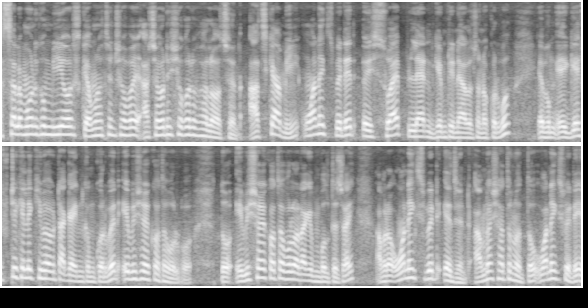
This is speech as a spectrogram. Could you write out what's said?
আসসালামু আলাইকুম ভিউয়ার্স, কেমন আছেন সবাই? আশা করি সকলে ভালো আছেন। আজকে আমি ওয়ান এক্সপেডের ওই সোয়াইপ ল্যান্ড গেমটি নিয়ে আলোচনা করব এবং এই গেমটি খেলে কীভাবে টাকা ইনকাম করবেন এ বিষয়ে কথা বলব। তো এ বিষয়ে কথা বলার আগে আমি বলতে চাই, আমরা ওয়ান এক্সপেড এজেন্ট আমরা সাধারণত ওয়ান এক্সপেডে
